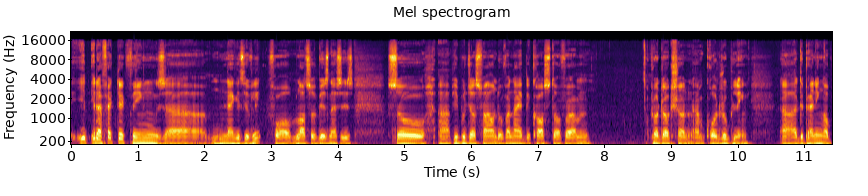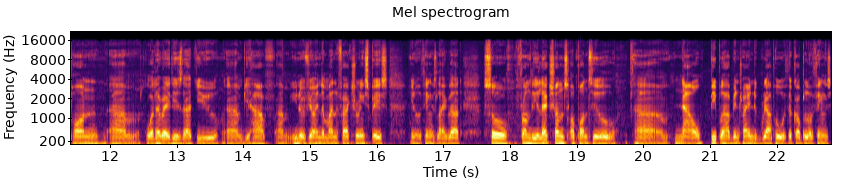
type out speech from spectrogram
it, it affected things uh, negatively for lots of businesses. So uh, people just found overnight the cost of um, production um, quadrupling uh, depending upon um, whatever it is that you um, you have. Um, you know, if you're in the manufacturing space, you know things like that. So from the elections up until um, now, people have been trying to grapple with a couple of things.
